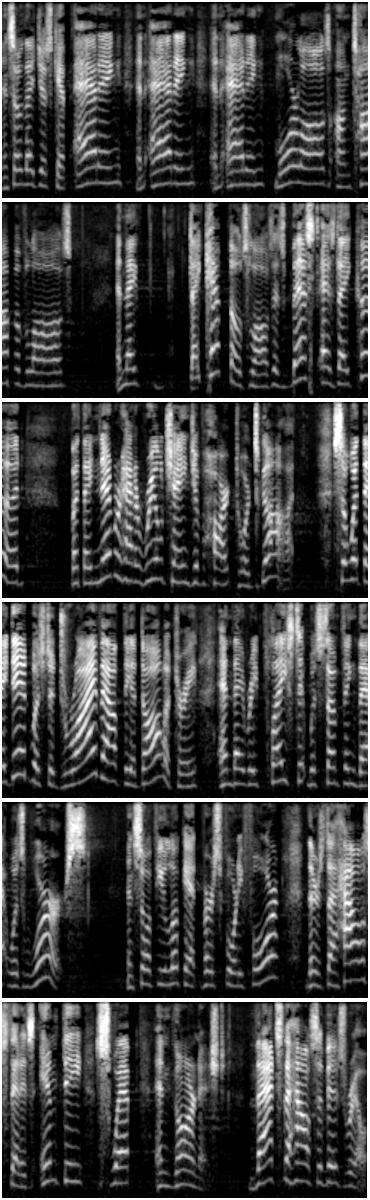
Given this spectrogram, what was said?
And so they just kept adding and adding and adding more laws on top of laws. And they, they kept those laws as best as they could, but they never had a real change of heart towards God. So what they did was to drive out the idolatry and they replaced it with something that was worse. And so if you look at verse 44, there's the house that is empty, swept, and garnished. That's the house of Israel.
